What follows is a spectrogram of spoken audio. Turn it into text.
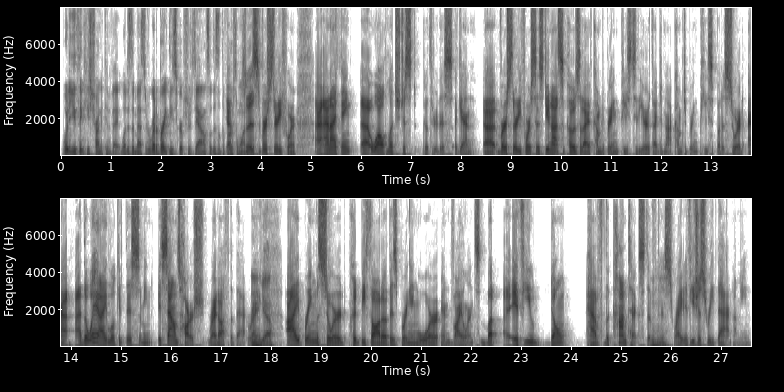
What do you think he's trying to convey? What is the message? We're going to break these scriptures down. So this is the first one. So this is verse 34. And I think, uh, well, let's just go through this again. Uh, verse 34 says, Do not suppose that I have come to bring peace to the earth. I did not come to bring peace, but a sword. Uh, the way I look at this, I mean, it sounds harsh right off the bat, right? Mm, yeah. I bring the sword could be thought of as bringing war and violence. But if you don't have the context Mm-hmm. of this, right? If you just read that, I mean,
